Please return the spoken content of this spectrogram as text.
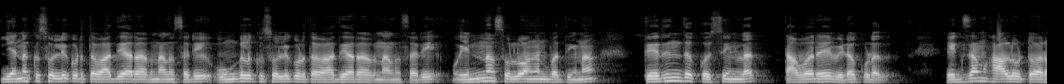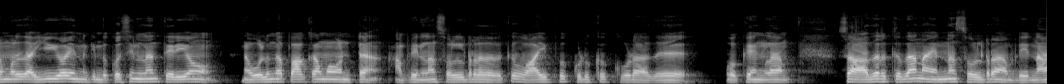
எனக்கு சொல்லிக் கொடுத்த வாத்தியாராக இருந்தாலும் சரி உங்களுக்கு சொல்லிக் கொடுத்த வாத்தியாராக இருந்தாலும் சரி என்ன சொல்லுவாங்கன்னு பார்த்தீங்கன்னா தெரிந்த கொஸ்டினில் தவறே விடக்கூடாது. எக்ஸாம் ஹால் விட்டு வரும்பொழுது ஐயோ எனக்கு இந்த கொஸ்டின்லாம் தெரியும். நான் ஒழுங்காக பார்க்காம வந்துட்டேன் அப்படின்லாம் சொல்கிறதுக்கு வாய்ப்பு கொடுக்கக்கூடாது. ஓகேங்களா? ஸோ அதற்கு தான் நான் என்ன சொல்கிறேன் அப்படின்னா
